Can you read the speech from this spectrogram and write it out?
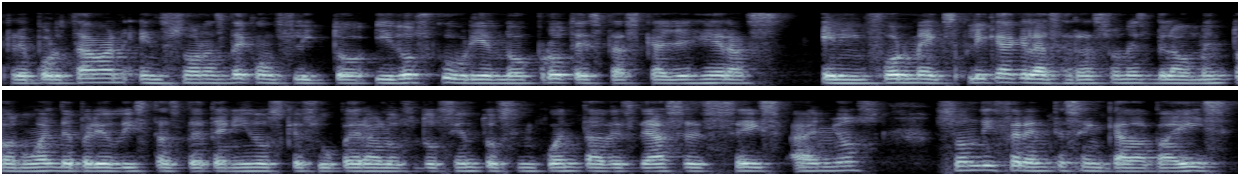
reportaban en zonas de conflicto y dos cubriendo protestas callejeras. El informe explica que las razones del aumento anual de periodistas detenidos que supera los 250 desde hace seis años son diferentes en cada país,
